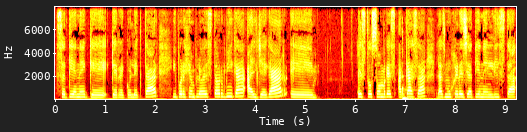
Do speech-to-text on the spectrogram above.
se tiene que, que recolectar. Y, por ejemplo, esta hormiga al llegar... Eh, estos hombres a casa, las mujeres ya tienen lista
